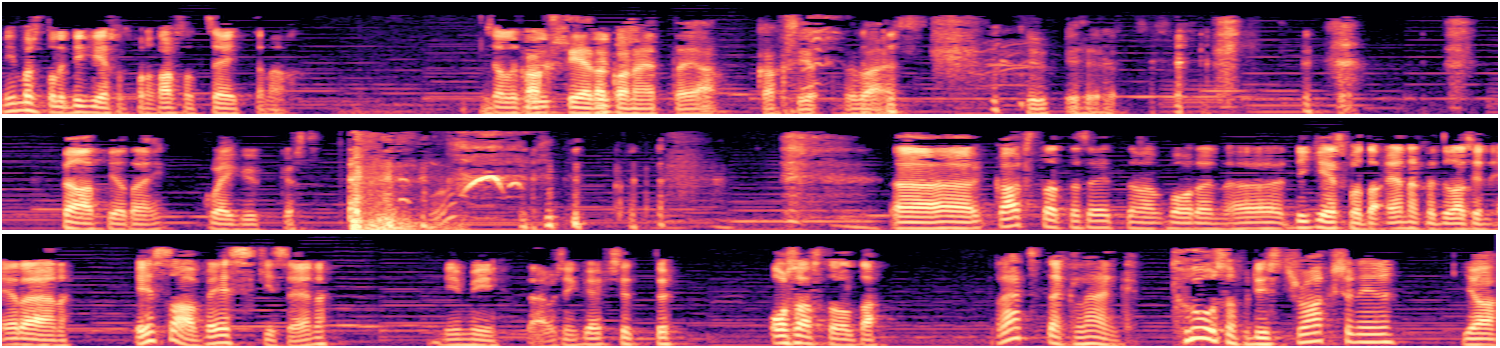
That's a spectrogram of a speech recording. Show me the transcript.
Millaiset oli DigiExpoilta vuonna 2007? Se oli kaksi yksi- tietokoneetta ja kaksi hyvää tyyppiä siellä. Pelattiin jotain Quake 1. Öö, 2007 vuoden öö, DigiExpolta ennakkotilasin erään Esa Veskisen, nimi täysin keksitty, osastolta Ratchet Clank Tools of Destructionin ja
